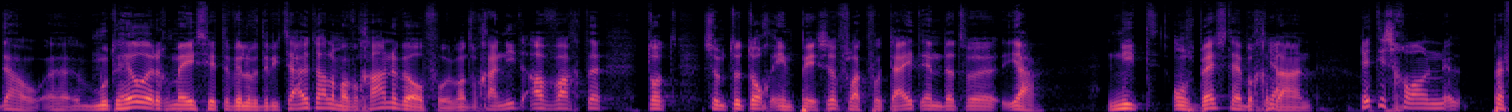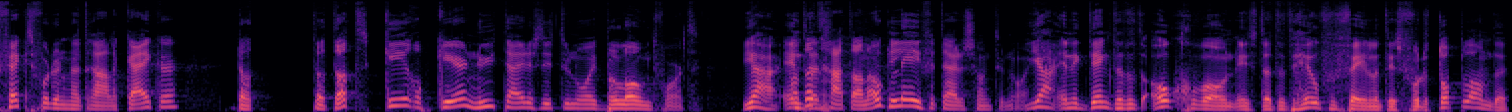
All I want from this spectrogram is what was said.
nou, eh, we moeten heel erg meezitten, willen we er iets uithalen. Maar we gaan er wel voor. Want we gaan niet afwachten tot ze hem er toch inpissen, vlak voor tijd. En dat we, ja, niet ons best hebben gedaan. Dit is gewoon eh, perfect voor de neutrale kijker. Dat dat, dat keer op keer nu tijdens dit toernooi beloond wordt. Ja, en Want dat, dat- gaat dan ook leven tijdens zo'n toernooi. Ja, en ik denk dat het ook gewoon is dat het heel vervelend is voor de toplanden.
